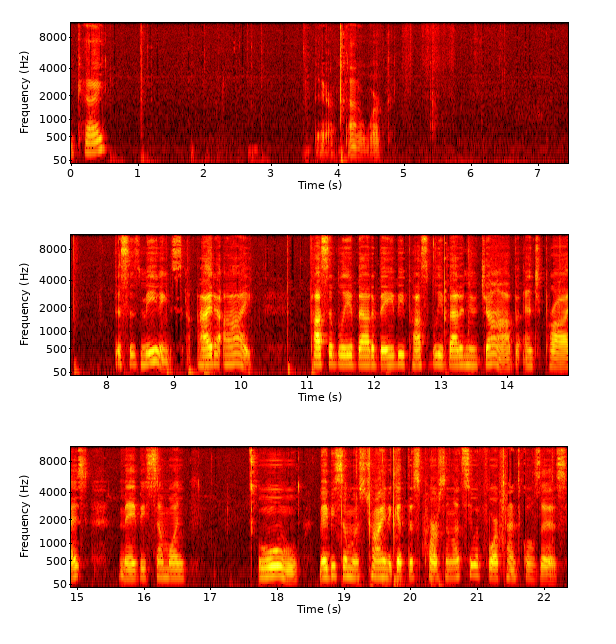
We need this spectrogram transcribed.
Okay? There, that'll work. This is meetings, eye to eye. Possibly about a baby, possibly about a new job, enterprise. Maybe someone, ooh, maybe someone's trying to get this person. Let's see what Four Pentacles is.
